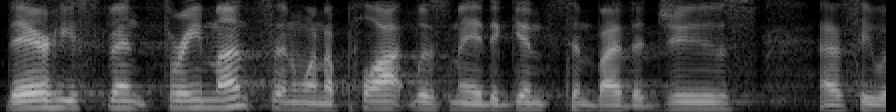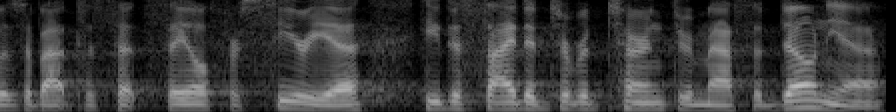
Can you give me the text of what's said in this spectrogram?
There he spent three months, and when a plot was made against him by the Jews, as he was about to set sail for Syria, he decided to return through Macedonia.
